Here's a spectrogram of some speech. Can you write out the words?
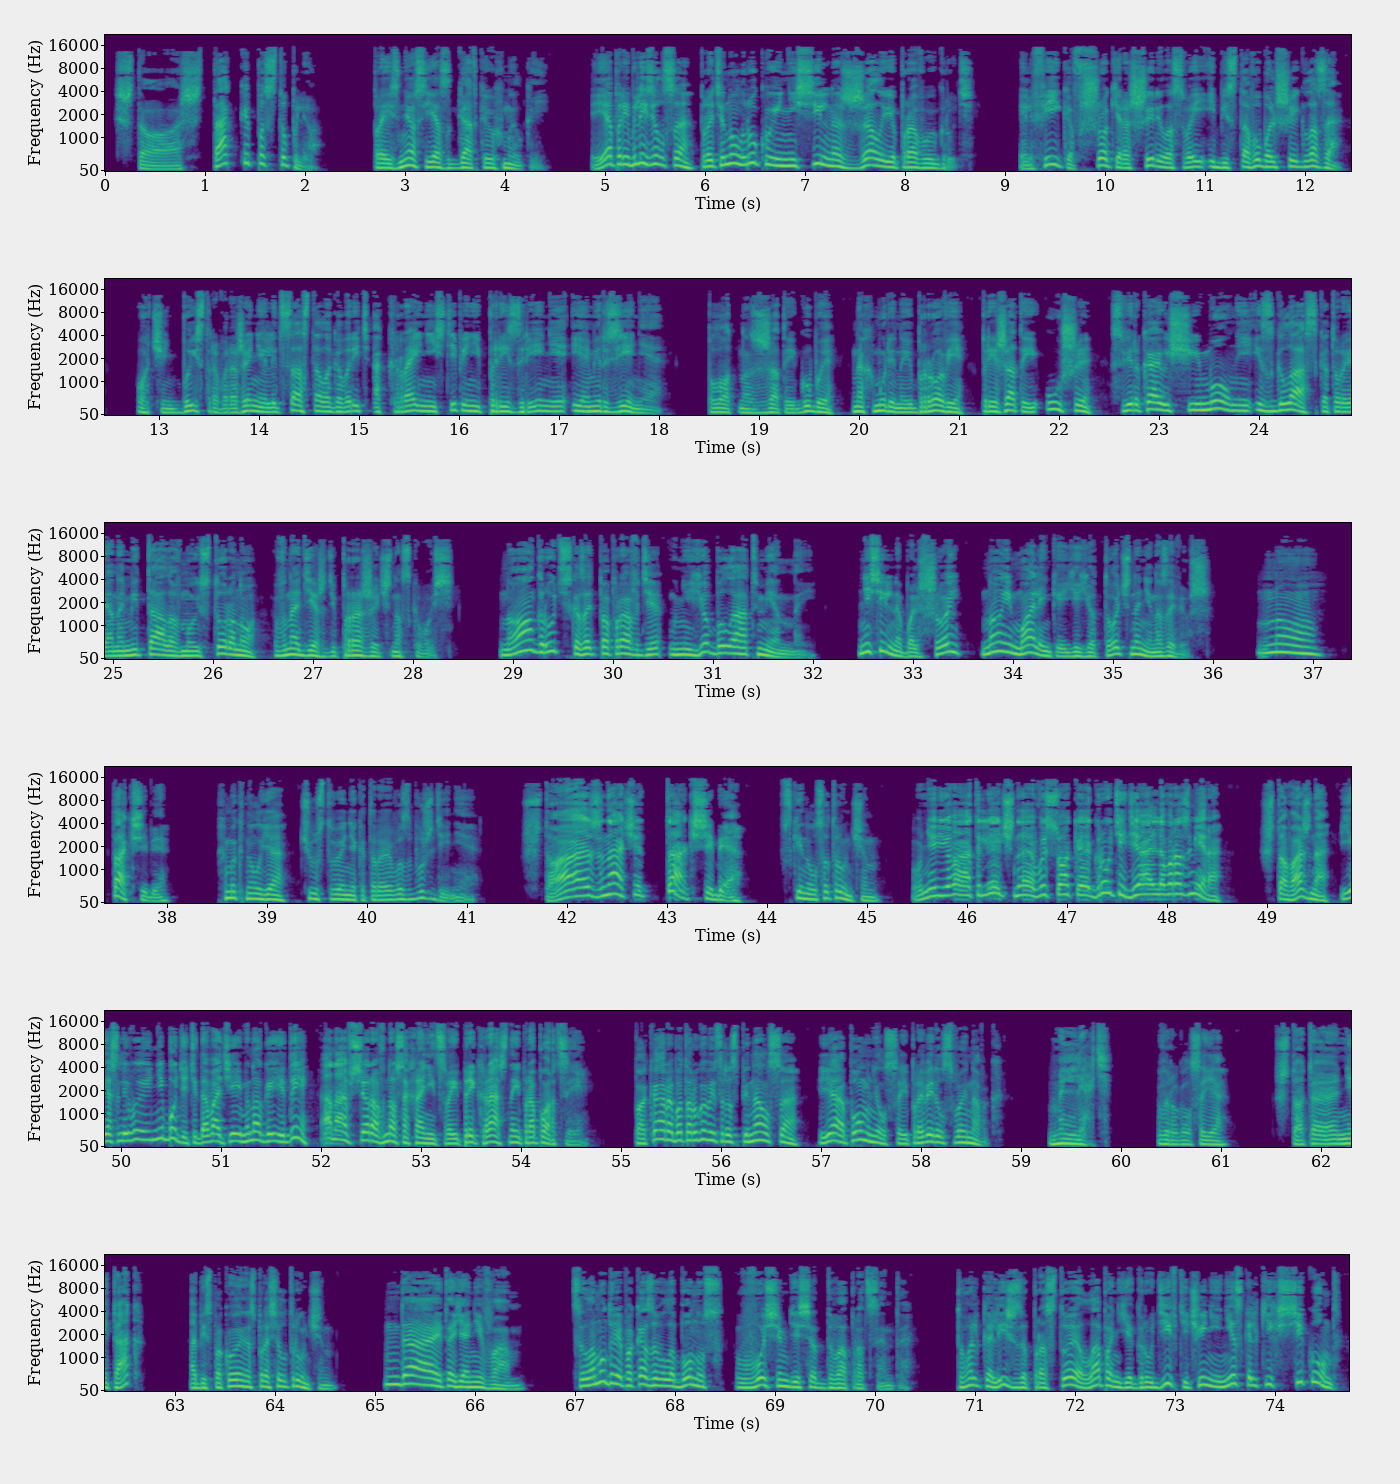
Что ж, так и поступлю», — произнес я с гадкой ухмылкой. Я приблизился, протянул руку и не сильно сжал ее правую грудь. Эльфийка в шоке расширила свои и без того большие глаза. Очень быстро выражение лица стало говорить о крайней степени презрения и омерзения. Плотно сжатые губы, нахмуренные брови, прижатые уши, сверкающие молнии из глаз, которые она метала в мою сторону в надежде прожечь насквозь. Но грудь, сказать по правде, у нее была отменной. Не сильно большой, но и маленькой ее точно не назовешь. «Ну, так себе», — хмыкнул я, чувствуя некоторое возбуждение. «Что значит «так себе»?» — вскинулся Трунчин. У нее отличная высокая грудь идеального размера. Что важно, если вы не будете давать ей много еды, она все равно сохранит свои прекрасные пропорции». Пока работорговец распинался, я опомнился и проверил свой навык. «Млять!» — выругался я. «Что-то не так?» — обеспокоенно спросил Трунчин. «Да, это я не вам». Целомудрие показывало бонус в 82%. Только лишь за простое лапанье груди в течение нескольких секунд,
